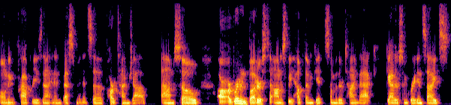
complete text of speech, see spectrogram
owning property is not an investment, it's a part time job. Um, so, our bread and butter is to honestly help them get some of their time back, gather some great insights,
